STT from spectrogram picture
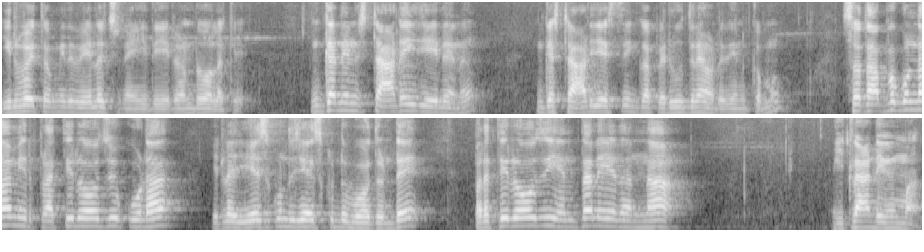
ఇరవై తొమ్మిది వేలు వచ్చినాయి ఇది రెండు రోజులకి. ఇంకా నేను స్టార్ట్ అయ్యి చేయలేను. ఇంకా స్టార్ట్ చేస్తే ఇంకా పెరుగుతూనే ఉంటుంది ఇన్కమ్. సో తప్పకుండా మీరు ప్రతిరోజు కూడా ఇట్లా చేసుకుంటూ చేసుకుంటూ పోతుంటే ప్రతిరోజు ఎంత లేదన్నా ఇట్లాంటివి మా-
